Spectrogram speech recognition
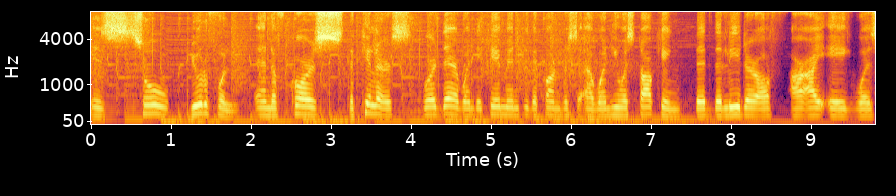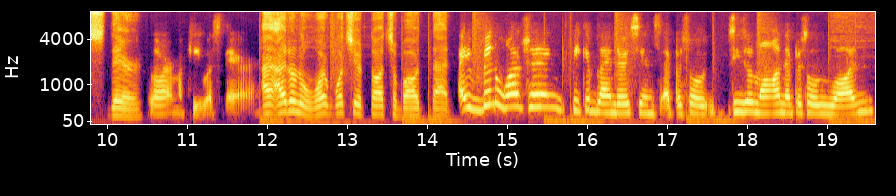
is so beautiful. And of course the killers were there when they came into the convers uh, when he was talking the the leader of RIA was there Laura McKee was there I, I don't know what what's your thoughts about that I've been watching Peaky Blinders since episode season one, episode one.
